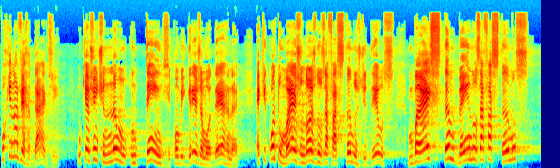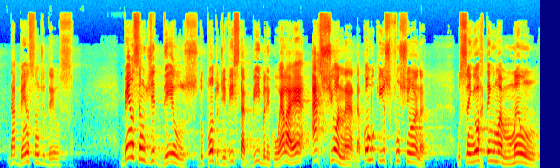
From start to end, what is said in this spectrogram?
Porque, na verdade, o que a gente não entende como igreja moderna é que quanto mais nós nos afastamos de Deus, mais também nos afastamos da bênção de Deus. Bênção de Deus, do ponto de vista bíblico, ela é acionada. Como que isso funciona? O Senhor tem uma mão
